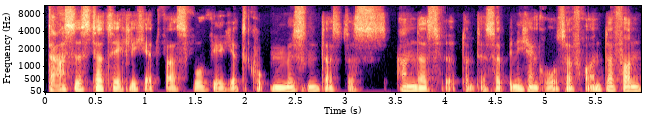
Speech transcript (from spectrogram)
das ist tatsächlich etwas, wo wir jetzt gucken müssen, dass das anders wird. Und deshalb bin ich ein großer Freund davon.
